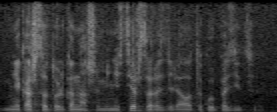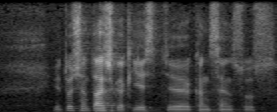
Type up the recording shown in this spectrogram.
мне кажется, только наше министерство разделяло такую позицию. И точно так же, как есть э, консенсус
